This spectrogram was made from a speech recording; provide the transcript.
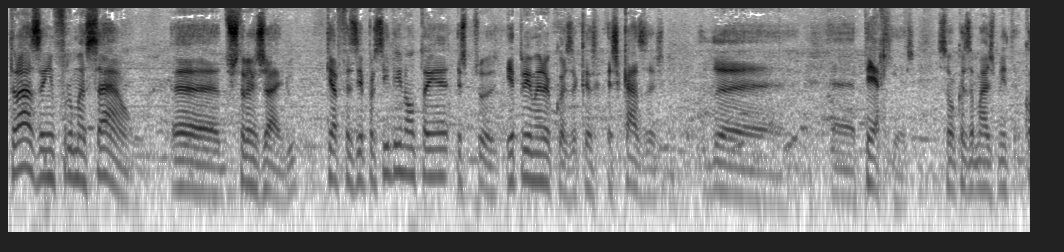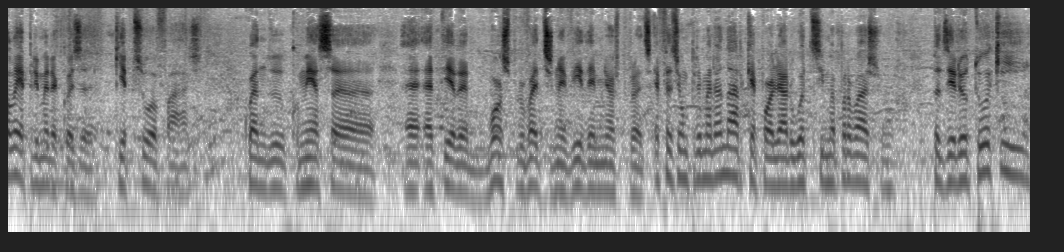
traz a informação uh, do estrangeiro, quer fazer parecido e não tem as pessoas. É a primeira coisa que as, as casas de uh, térreas são a coisa mais bonita. Qual é a primeira coisa que a pessoa faz quando começa a, a, ter bons proveitos na vida e melhores proveitos? É fazer um primeiro andar, que é para olhar o outro de cima para baixo, para dizer eu estou aqui.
